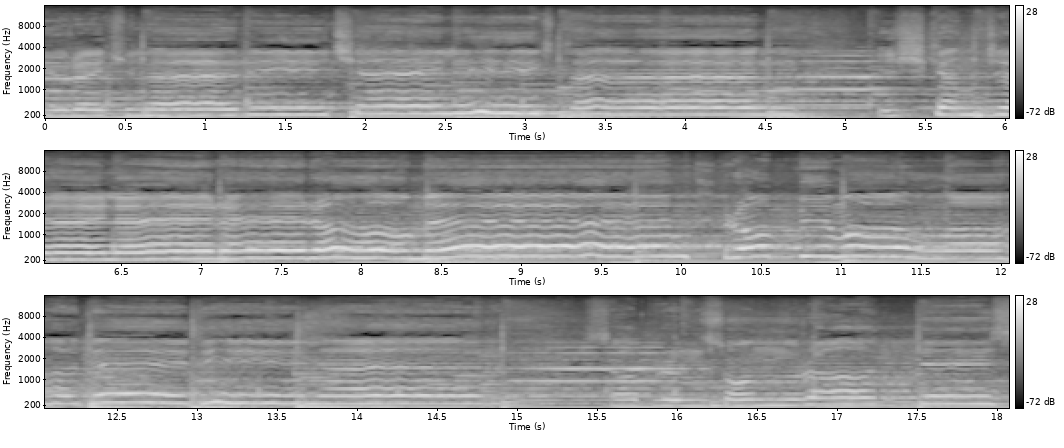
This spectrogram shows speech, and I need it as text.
Yürekleri çelikten işkencelere rağmen Rabbim Allah dediler. Sabrın son raddesine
